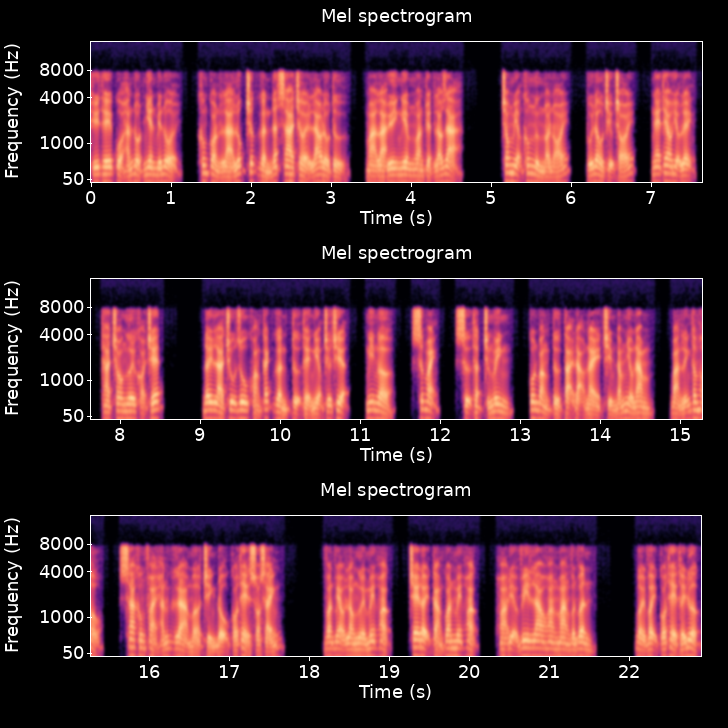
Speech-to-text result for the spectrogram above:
Khí thế của hắn đột nhiên biến đổi, không còn là lúc trước gần đất xa trời lao đầu tử, mà là uy nghiêm ngoan tuyệt lão giả trong miệng không ngừng nói nói, túi đầu chịu trói, nghe theo hiệu lệnh thà cho ngươi khỏi chết. Đây là chu du khoảng cách gần tự thể nghiệm chữ triện, nghi ngờ, sức mạnh, sự thật chứng minh, côn bằng tử tại đạo này chìm đắm nhiều năm, bản lĩnh thâm hậu, xa không phải hắn gà mở trình độ có thể so sánh. Văn vẹo lòng người mê hoặc, che đậy cảm quan mê hoặc hòa địa vi lao hoang mang vân vân. Bởi vậy có thể thấy được,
